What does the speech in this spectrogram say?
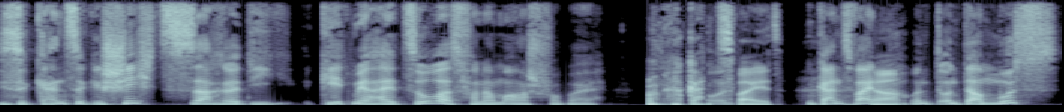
diese ganze Geschichtssache, die geht mir halt sowas von am Arsch vorbei. Ganz Und- weit. Ganz weit. Ja. Und, und da muss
